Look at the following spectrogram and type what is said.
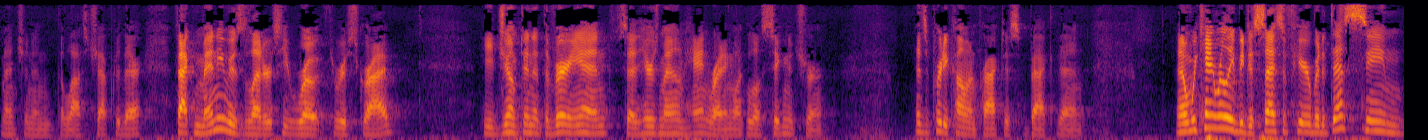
mentioned in the last chapter there. In fact, many of his letters he wrote through a scribe. He jumped in at the very end, said, Here's my own handwriting, like a little signature. It's a pretty common practice back then. And we can't really be decisive here, but it does seem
